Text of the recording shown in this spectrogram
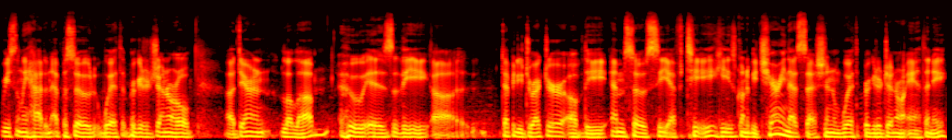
recently had an episode with Brigadier General uh, Darren Lala, who is the Deputy Director of the EMSO CFT. He's going to be chairing that session with Brigadier General Anthony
